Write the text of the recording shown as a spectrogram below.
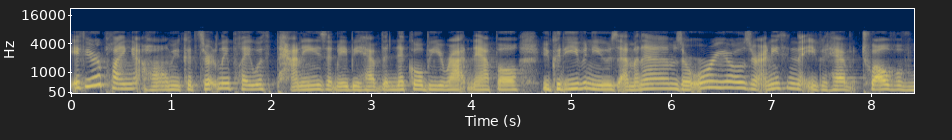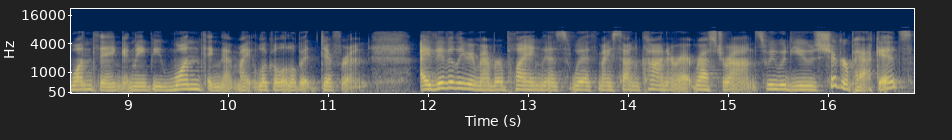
If you're playing at home, you could certainly play with pennies and maybe have the nickel be rotten apple. You could even use M&Ms or Oreos or anything that you could have 12 of one thing and maybe one thing that might look a little bit different. I vividly remember playing this with my son Connor at restaurants. We would use sugar packets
